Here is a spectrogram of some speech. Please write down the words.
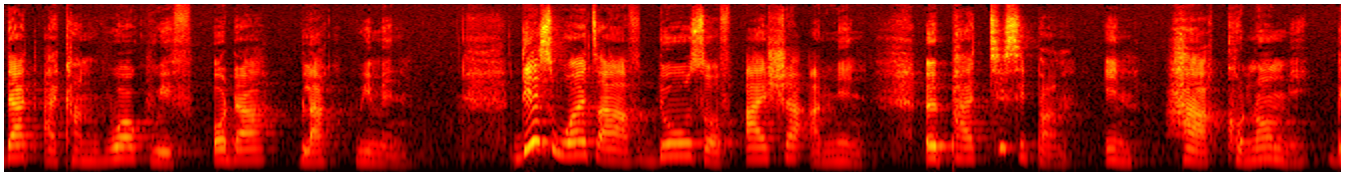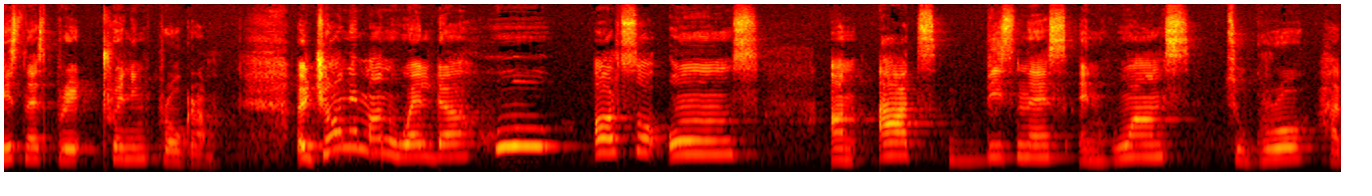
that I can work with other black women. These words are those of Aisha Amin, a participant in her Economy business training program a journeyman welder who also owns an art business and wants to grow her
